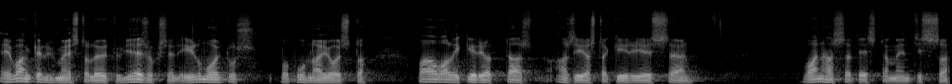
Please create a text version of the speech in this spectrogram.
Evankeliumeista löytyy Jeesuksen ilmoitus lopun ajoista. Paavali kirjoittaa asiasta kirjeissään. Vanhassa testamentissa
